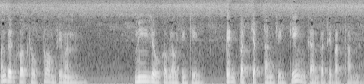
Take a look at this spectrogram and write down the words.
มันเป็นความถูกต้องที่มันมีอยู่กับเราจริง ๆ เป็นปัจจิตตังจริงๆการปฏิบัติธรรมนะ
